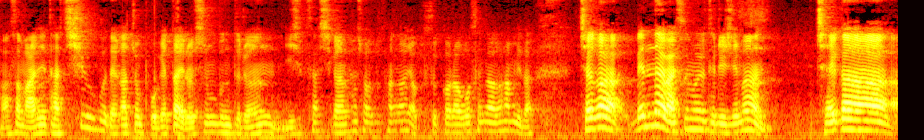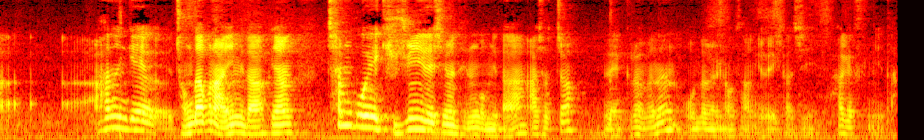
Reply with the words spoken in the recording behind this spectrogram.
와서 많이 다 치우고 내가 좀 보겠다 이러시는 분들은 24시간 하셔도 상관이 없을 거라고 생각을 합니다. 제가 맨날 말씀을 드리지만 제가 하는 게 정답은 아닙니다. 그냥 참고의 기준이 되시면 되는 겁니다. 아셨죠? 네, 그러면은 오늘 영상 여기까지 하겠습니다.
